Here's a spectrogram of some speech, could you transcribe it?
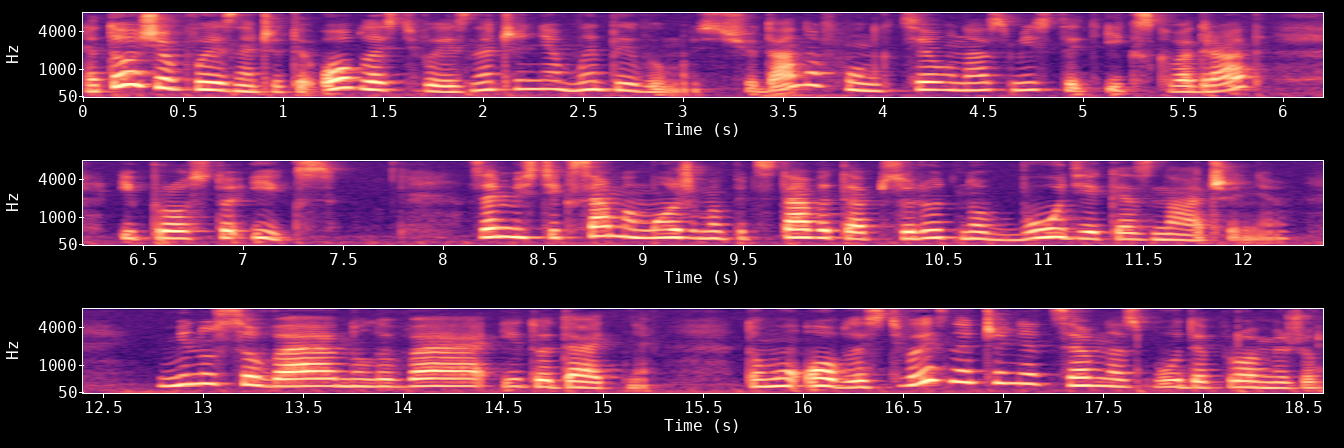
Для того, щоб визначити область визначення, ми дивимося, що дана функція у нас містить х квадрат і просто х. Замість х ми можемо підставити абсолютно будь-яке значення. Мінусове, нулеве і додатнє. Тому область визначення це в нас буде проміжок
